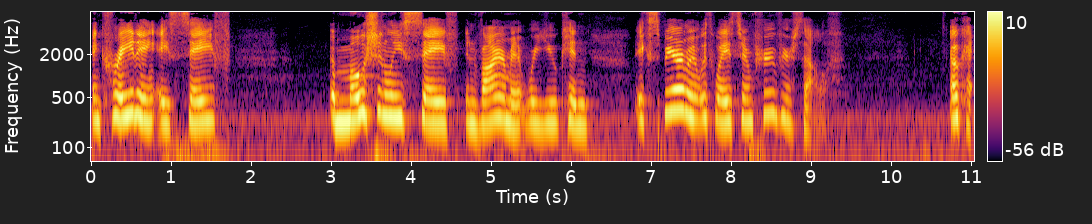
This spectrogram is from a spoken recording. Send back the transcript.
and creating a safe, emotionally safe environment where you can experiment with ways to improve yourself. Okay,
